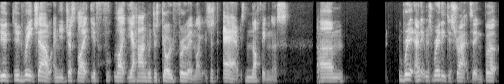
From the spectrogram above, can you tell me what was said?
you'd you'd reach out and you just like you'd like your hand would just go through him like it's just air it's nothingness um re- and it was really distracting but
